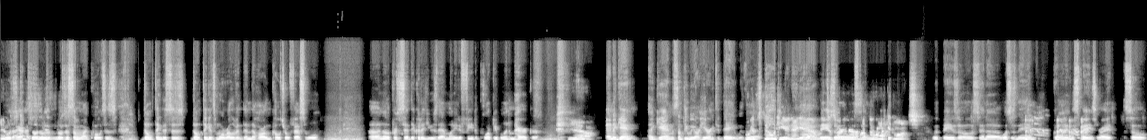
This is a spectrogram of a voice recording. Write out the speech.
those, I, I- those, those, are, those are some of my quotes. Is don't think this is don't think it's more relevant than the Harlem Cultural Festival. Uh, another person said they could have used that money to feed the poor people in America. yeah And again, again, something we are hearing today with we're uh, still hearing that yeah we just heard about the rocket launch with Bezos and uh, what's his name going into space, right? So,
